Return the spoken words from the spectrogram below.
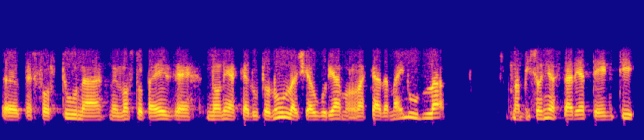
Eh, per fortuna nel nostro paese non è accaduto nulla, ci auguriamo non accada mai nulla, ma bisogna stare attenti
